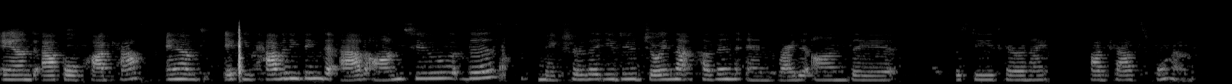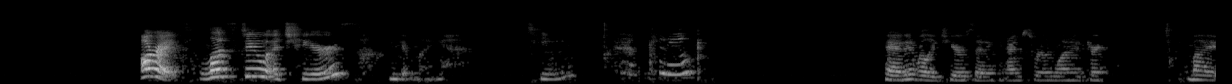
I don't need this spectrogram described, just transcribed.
and Apple Podcasts. And if you have anything to add on to this, make sure that you do join that coven and write it on the Toasty Tarot Nights podcast forum. All right, let's do a cheers. Get my tea. Clink. Okay, I didn't really cheers anything. I just really wanted to drink. My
